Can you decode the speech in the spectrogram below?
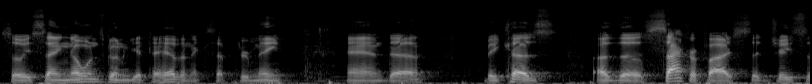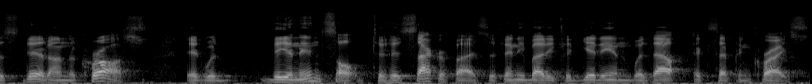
so he's saying, No one's going to get to heaven except through me. And uh, because of the sacrifice that Jesus did on the cross, it would be an insult to his sacrifice if anybody could get in without accepting Christ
